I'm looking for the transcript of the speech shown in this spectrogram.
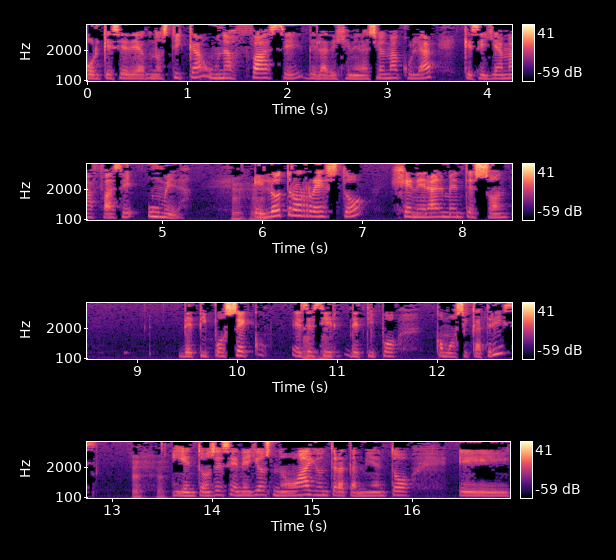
porque se diagnostica una fase de la degeneración macular que se llama fase húmeda. El otro resto generalmente son de tipo seco, es decir, de tipo como cicatriz. Y entonces en ellos no hay un tratamiento eh,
